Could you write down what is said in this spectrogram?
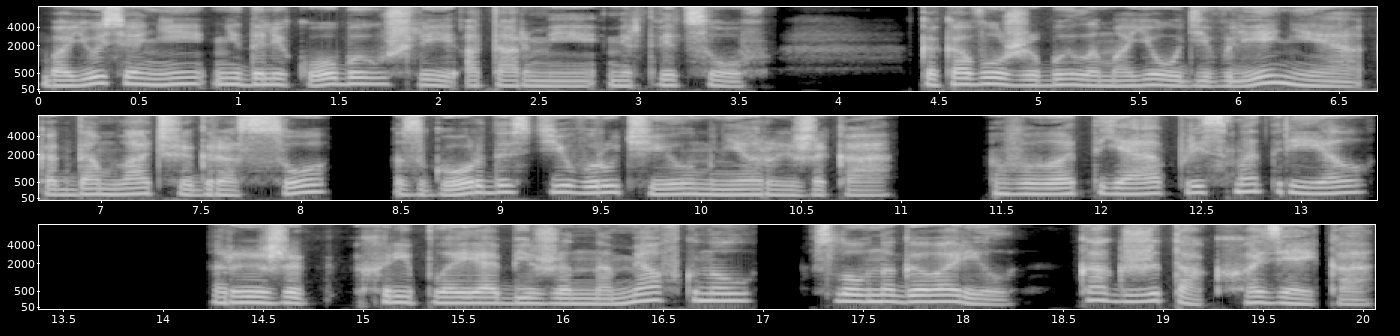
Боюсь, они недалеко бы ушли от армии мертвецов. Каково же было мое удивление, когда младший Грассо с гордостью выручил мне Рыжика. «Вот я присмотрел». Рыжик хрипло и обиженно мявкнул словно говорил, «Как же так, хозяйка?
